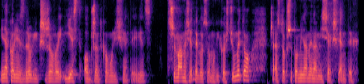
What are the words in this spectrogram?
i na koniec Drogi Krzyżowej jest obrzęd Komunii Świętej, więc trzymamy się tego, co mówi Kościół. My to często przypominamy na misjach świętych.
